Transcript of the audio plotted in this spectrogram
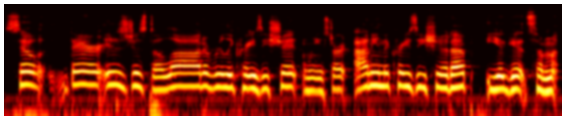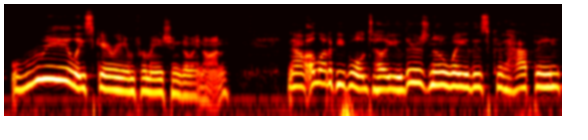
So there is just a lot of really crazy shit. And when you start adding the crazy shit up, you get some really scary information going on. Now, a lot of people will tell you there's no way this could happen.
